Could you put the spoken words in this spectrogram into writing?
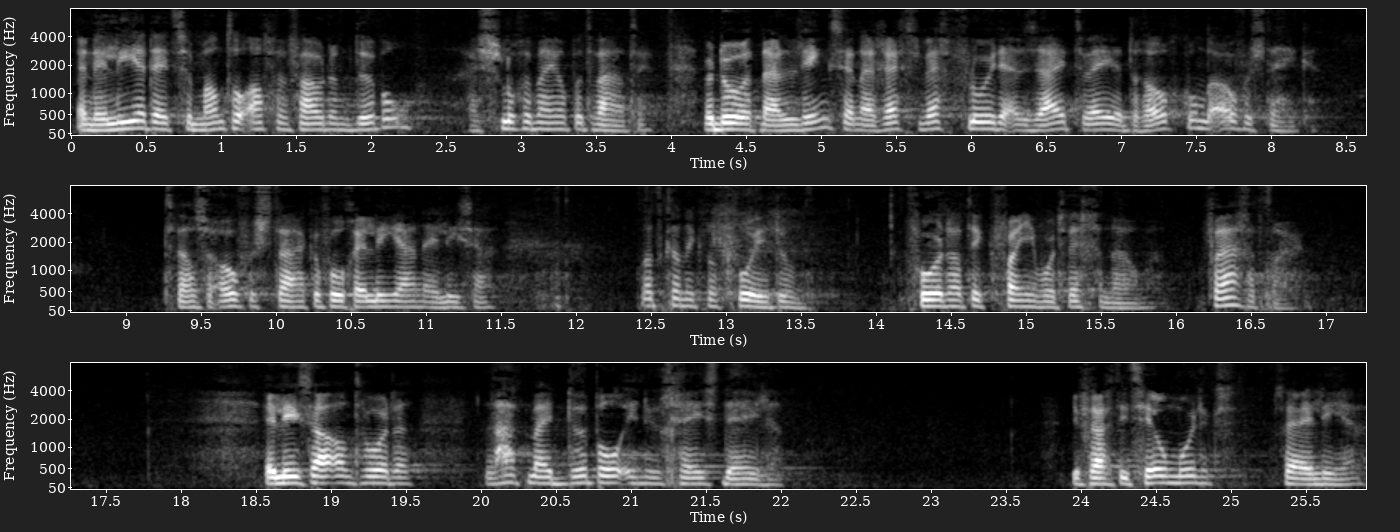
En Elia deed zijn mantel af en vouwde hem dubbel. Hij sloeg ermee op het water, waardoor het naar links en naar rechts wegvloeide en zij twee het droog konden oversteken. Terwijl ze overstaken vroeg Elia en Elisa, wat kan ik nog voor je doen, voordat ik van je word weggenomen? Vraag het maar. Elisa antwoordde, laat mij dubbel in uw geest delen. Je vraagt iets heel moeilijks, zei Elia.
